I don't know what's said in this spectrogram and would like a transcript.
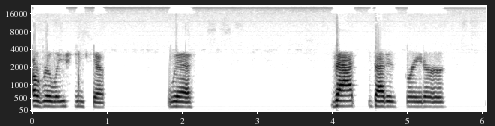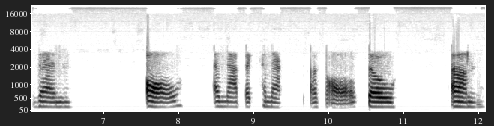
a relationship with that that is greater than all and that that connects us all. So um,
